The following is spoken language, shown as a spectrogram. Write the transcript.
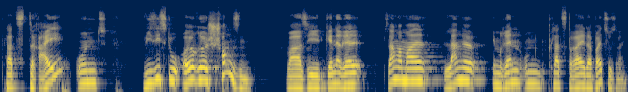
Platz 3? Und wie siehst du eure Chancen quasi generell, sagen wir mal, lange im Rennen um Platz 3 dabei zu sein?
